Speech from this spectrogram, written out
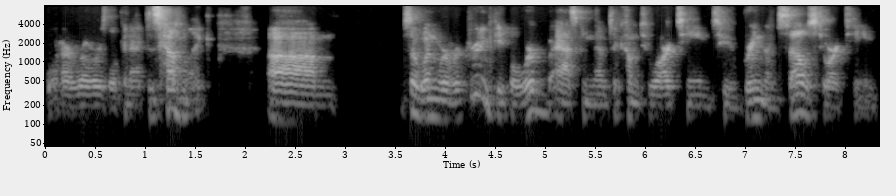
what our rowers look and act and sound like. Um, so when we're recruiting people, we're asking them to come to our team to bring themselves to our team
